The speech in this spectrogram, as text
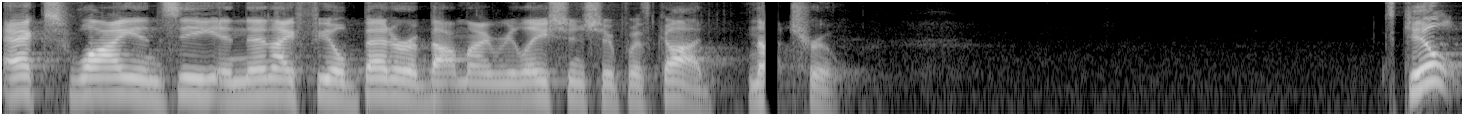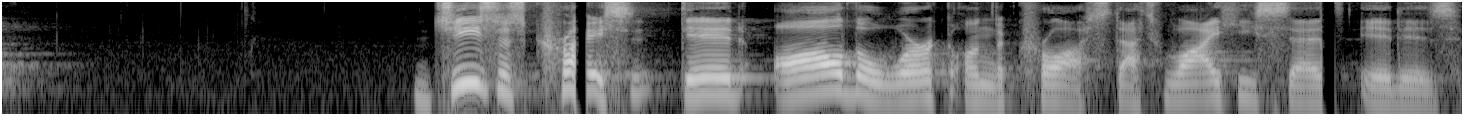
X, Y, and Z, and then I feel better about my relationship with God. Not true. It's guilt. Jesus Christ did all the work on the cross. That's why he says it is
